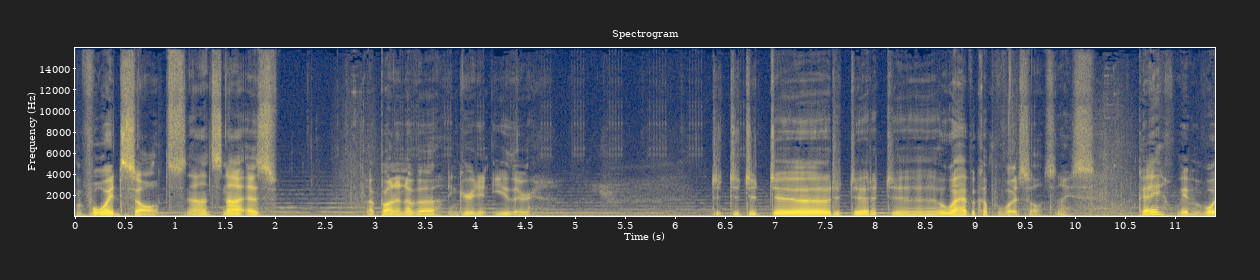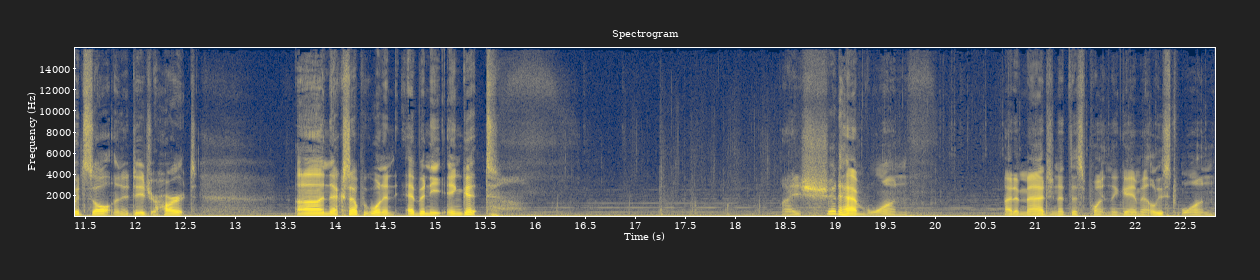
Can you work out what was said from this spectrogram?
Void salts. Now that's not as abundant of a ingredient either. Oh, I have a couple void salts. Nice. Okay, we have a void salt and a Daedric heart. Uh, next up, we want an ebony ingot. I should have one. I'd imagine at this point in the game, at least one.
